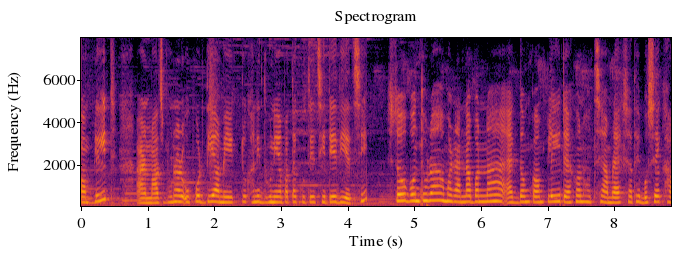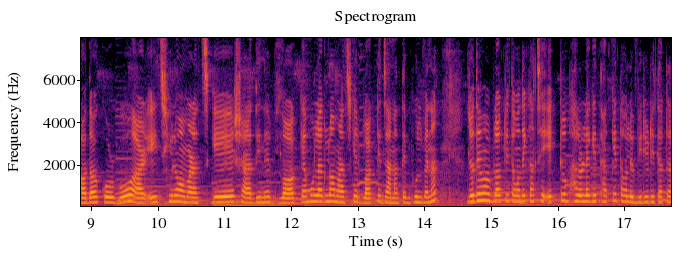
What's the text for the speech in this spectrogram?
কমপ্লিট। আর মাছ ভুনার উপর দিয়ে আমি একটুখানি ধনিয়া পাতা কুচিয়ে ছিটিয়ে দিয়েছি। সো বন্ধুরা, আমার রান্না বান্না একদম কমপ্লিট এখন হচ্ছে আমরা একসাথে বসে খাওয়া দাওয়া করব। আর এই ছিল আমার আজকে সারাদিনের ব্লগ কেমন লাগল আমার আজকের ব্লগটি জানাতে ভুলবে না। যদি আমার ব্লগটি তোমাদের কাছে একটু ভালো লেগে থাকে, তাহলে ভিডিওটিতে একটা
